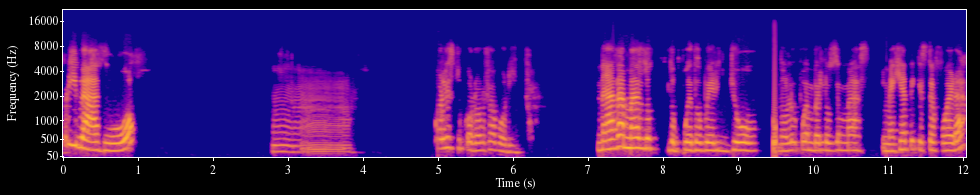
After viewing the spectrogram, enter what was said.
privado. Mm, ¿Cuál es tu color favorito? Nada más lo, puedo ver yo, no lo pueden ver los demás. Imagínate que esté fuera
